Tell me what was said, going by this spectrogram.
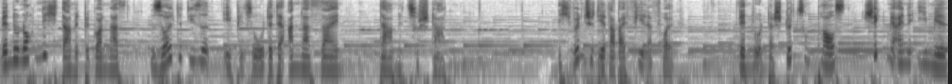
Wenn du noch nicht damit begonnen hast, sollte diese Episode der Anlass sein, damit zu starten. Ich wünsche dir dabei viel Erfolg. Wenn du Unterstützung brauchst, schick mir eine E-Mail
